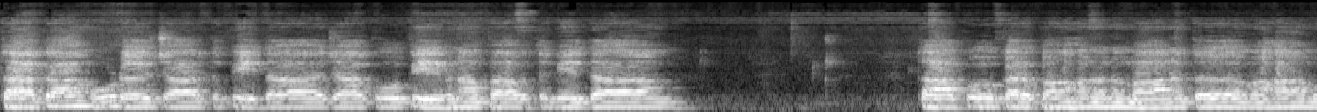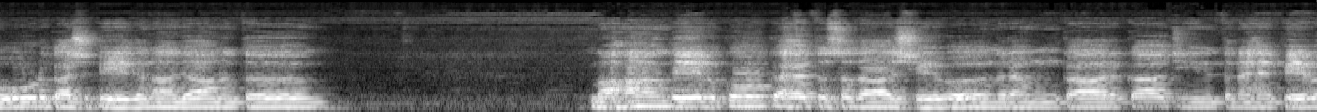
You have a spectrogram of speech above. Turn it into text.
ਤਾਕਾ ਮੂੜ ਚਾਰਤ ਭੇਦਾ, ਜਾ ਕੋ ਭੇਵ ਨਾ ਪਾਵਤ ਵੇਦਾ ਤਾਕੋ ਕਰ ਪਾਹਨ ਅਨੁਮਾਨਤ ਮਹਾ ਮੂੜ ਕਛ ਭੇਦ ਨਾ ਜਾਣਤ। ਮਹਾਦੇਵ ਕੋ ਕਹਿਤ ਸਦਾ ਸ਼ਿਵ, ਨਿਰੰਕਾਰ ਕਾ ਚੀਨਤ ਨਹਿ ਪਿਵ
